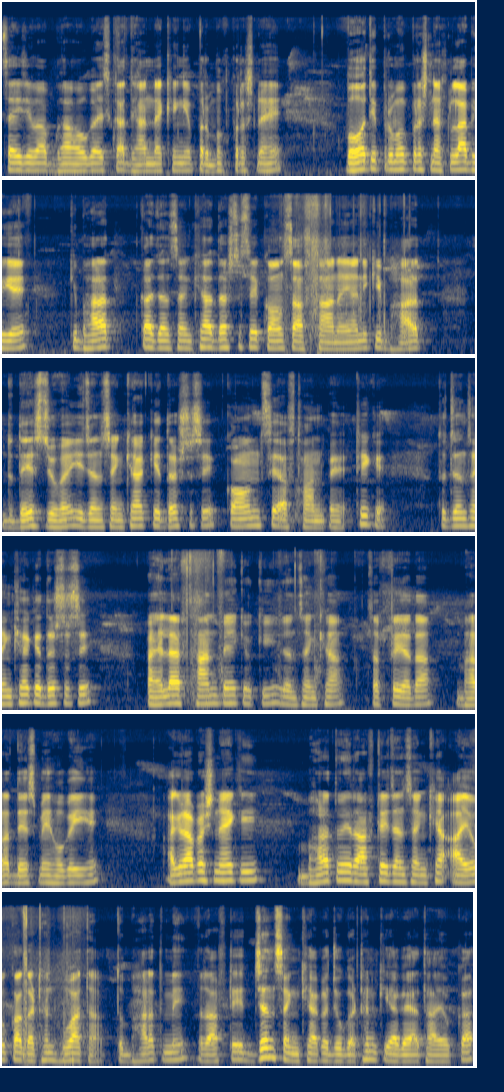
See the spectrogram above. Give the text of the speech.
सही जवाब घा होगा इसका, ध्यान रखेंगे, प्रमुख प्रश्न है। बहुत ही प्रमुख प्रश्न अगला भी है कि भारत का जनसंख्या दृष्टि से कौन सा स्थान है? यानी कि भारत देश जो है, ये जनसंख्या के दृष्टि से कौन से स्थान पे है? ठीक है? तो जनसंख्या के दृष्टि से पहला स्थान पे है क्योंकि जनसंख्या सबसे ज़्यादा भारत देश में हो गई है। अगला प्रश्न है कि भारत में राष्ट्रीय जनसंख्या आयोग का गठन हुआ था तो भारत में राष्ट्रीय जनसंख्या का जो गठन किया गया था आयोग का,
